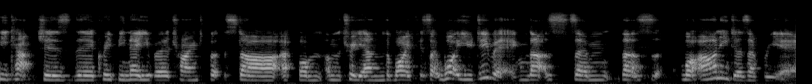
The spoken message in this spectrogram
he captures the creepy neighbor trying to put the star up on, on the tree and the wife is like what are you doing that's um that's what arnie does every year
